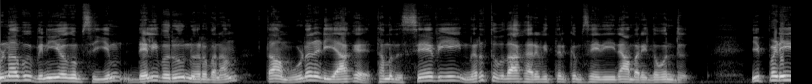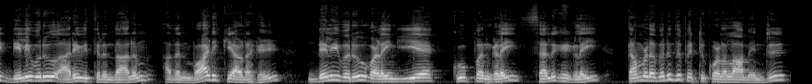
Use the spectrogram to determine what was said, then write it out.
உணவு விநியோகம் செய்யும் டெலிவரு நிறுவனம் தாம் உடனடியாக தமது சேவையை நிறுத்துவதாக அறிவித்திருக்கும் செய்தி நாம் அறிந்த ஒன்று. இப்படி டெலிவரு அறிவித்திருந்தாலும் அதன் வாடிக்கையாளர்கள் டெலிவரு வழங்கிய கூப்பன்களை சலுகைகளை தம்மிடமிருந்து பெற்றுக்கொள்ளலாம் என்று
